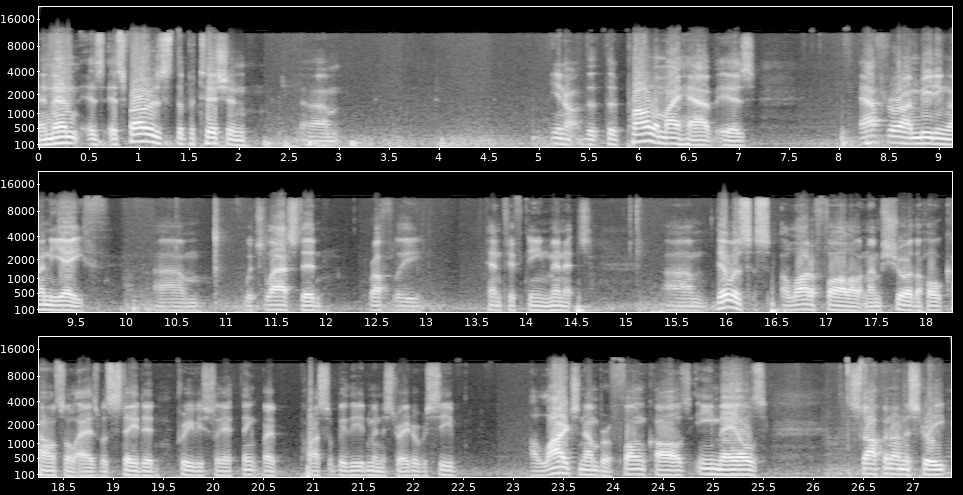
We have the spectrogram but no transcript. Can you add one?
And then, as, as far as the petition, um, you know, the, the problem I have is, after our meeting on the 8th, um, which lasted roughly 10, 15 minutes, um, there was a lot of fallout, and I'm sure the whole council, as was stated previously, I think by possibly the administrator, received a large number of phone calls, emails, stopping on the street,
